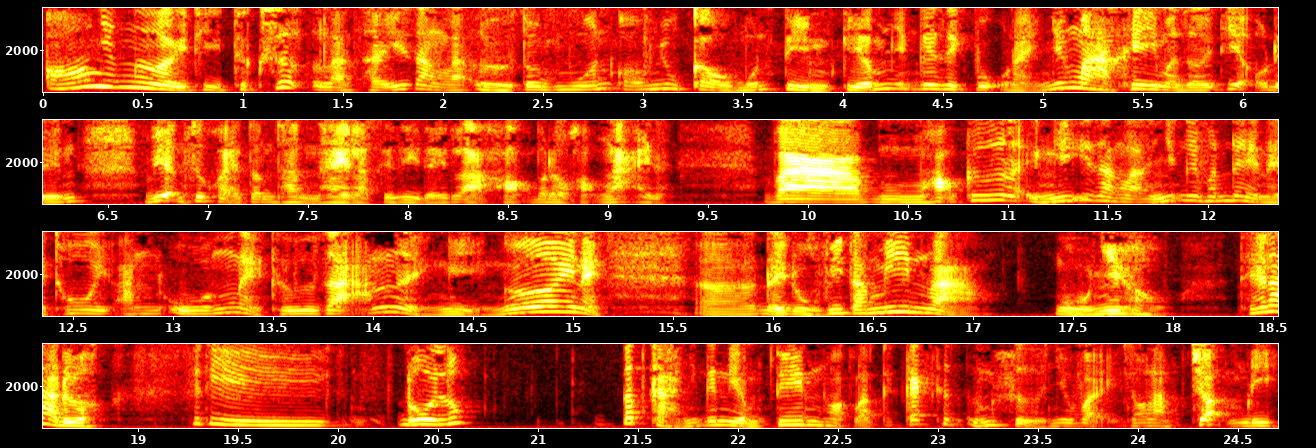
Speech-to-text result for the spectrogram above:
có những người thì thực sự là thấy rằng là ừ tôi muốn có nhu cầu, muốn tìm kiếm những cái dịch vụ này. Nhưng mà khi mà giới thiệu đến viện sức khỏe tâm thần hay là cái gì đấy là họ bắt đầu họ ngại rồi và họ cứ lại nghĩ rằng là những cái vấn đề này thôi, ăn uống này, thư giãn này, nghỉ ngơi này ờ, đầy đủ vitamin vào, ngủ nhiều, thế là được. Thế thì đôi lúc tất cả những cái niềm tin hoặc là cái cách thức ứng xử như vậy nó làm chậm đi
